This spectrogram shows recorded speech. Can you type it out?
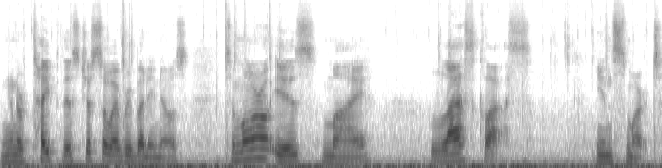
I'm going to type this just so everybody knows. Tomorrow is my last class in SMRT.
